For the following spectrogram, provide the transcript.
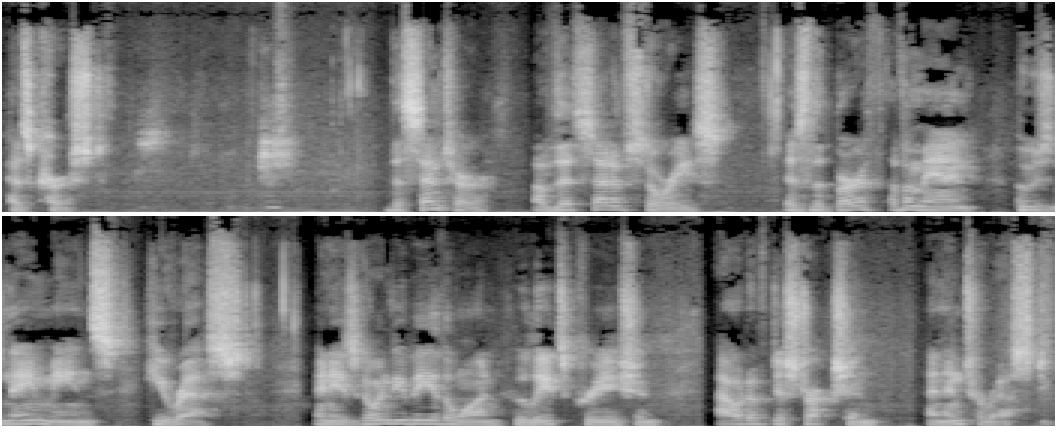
has cursed. The center of this set of stories is the birth of a man whose name means he rests, and he's going to be the one who leads creation out of destruction and into rest.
